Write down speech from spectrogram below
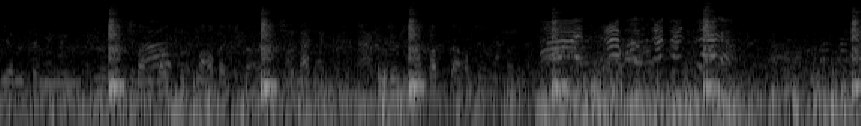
hier mit dem Kinokopf, die waren, glaube ich, das mal aufrechtgestellt. Mit dem Kinokopf da auf dem... Okay, ganz weit weg! Weg! Weg! Weg!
